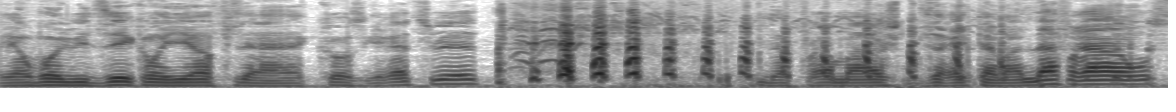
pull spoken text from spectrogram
Et on va lui dire qu'on y offre la course gratuite, le fromage directement de la France,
